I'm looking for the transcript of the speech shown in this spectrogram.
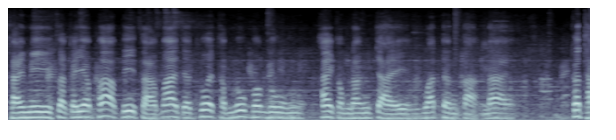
ใครมีศักยภาพที่สามารถจะช่วยทำรูปบำรุงให้กำลังใจวัดต่างๆได้ ก็ท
